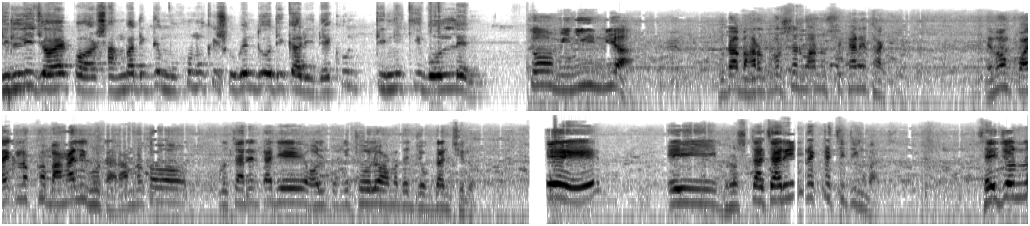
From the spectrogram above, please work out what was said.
দিল্লি জয়ের পর সাংবাদিকদের মুখোমুখি শুভেন্দু অধিকারী, দেখুন তিনি কি বললেন। তো মিনি ইন্ডিয়া, গোটা ভারতবর্ষের মানুষ সেখানে থাকে এবং কয়েক লক্ষ বাঙালি ভোটার। আমরা তো প্রচারের কাজে অল্প কিছু হলেও আমাদের যোগদান ছিল। এই ভ্রষ্টাচারী একটা চিটিংবাজ। সেই জন্য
